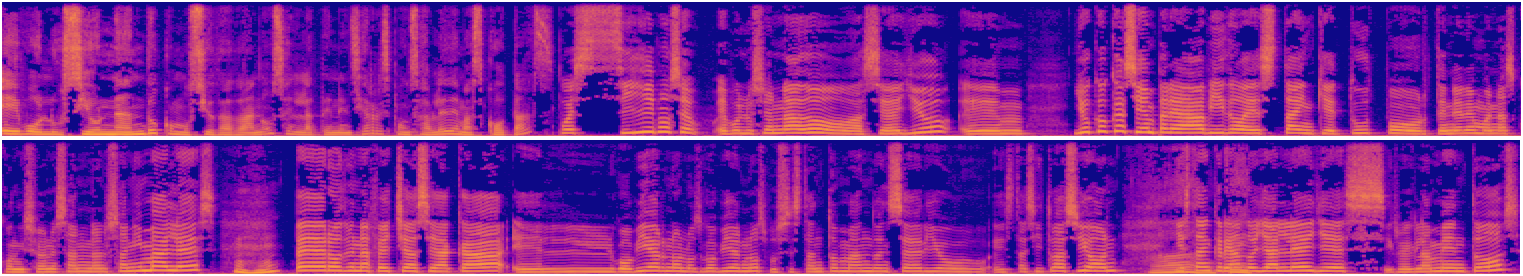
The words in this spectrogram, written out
evolucionando como ciudadanos en la tenencia responsable de mascotas? Pues sí, hemos e-, evolucionado hacia ello. Em, yo creo que siempre ha habido esta inquietud por tener en buenas condiciones a los animales, pero de una fecha hacia acá el gobierno, los gobiernos, pues están tomando en serio esta situación y ah, están creando ya leyes y reglamentos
